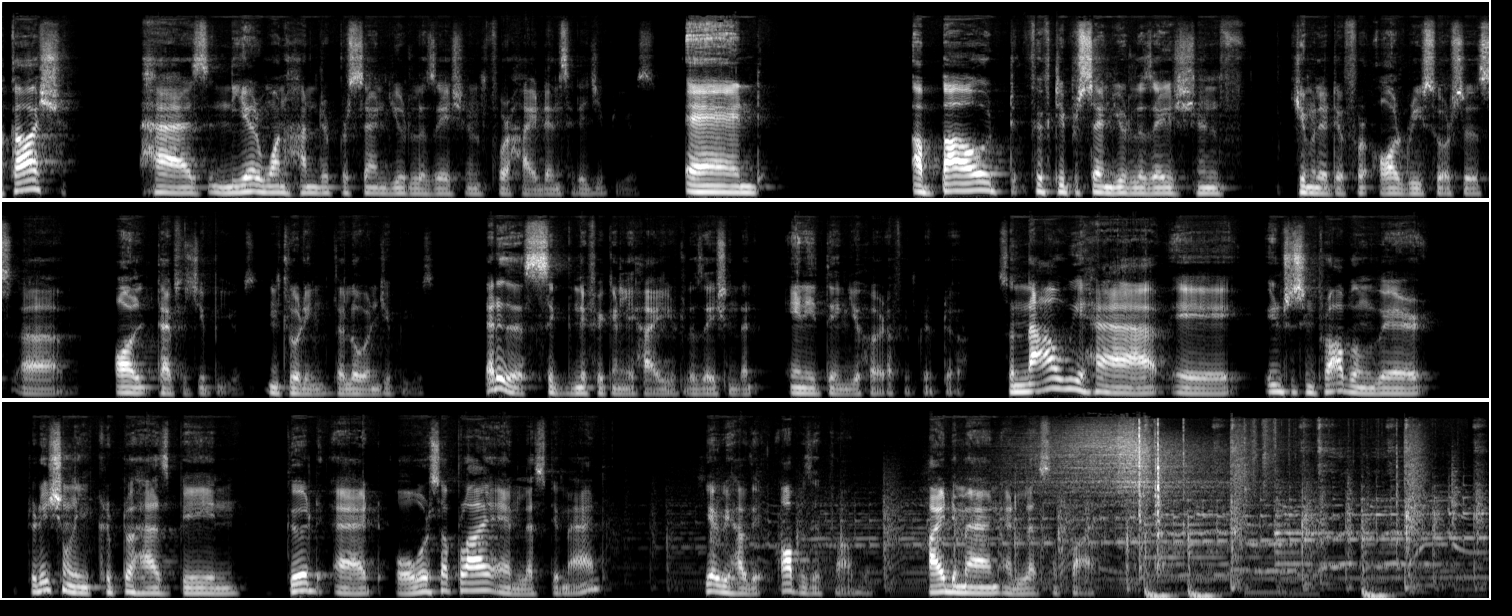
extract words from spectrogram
Akash has near 100% utilization for high density GPUs and about 50% utilization cumulative for all resources, uh, all types of GPUs, including the low end GPUs. That is a significantly higher utilization than anything you heard of in crypto. So now we have a interesting problem where traditionally crypto has been good at oversupply and less demand. Here we have the opposite problem high demand and less supply.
